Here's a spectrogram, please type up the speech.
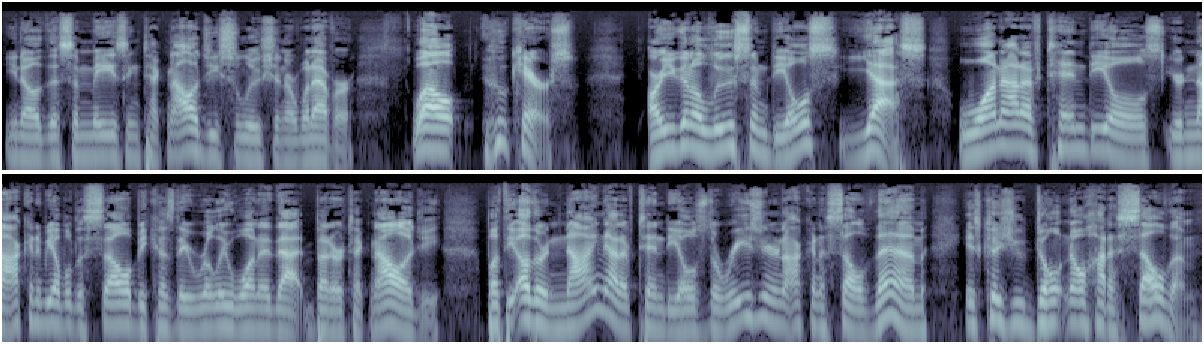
you know this amazing technology solution or whatever. Well, who cares? Are you going to lose some deals? Yes. One out of 10 deals you're not going to be able to sell because they really wanted that better technology. But the other nine out of 10 deals, the reason you're not going to sell them is because you don't know how to sell them.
